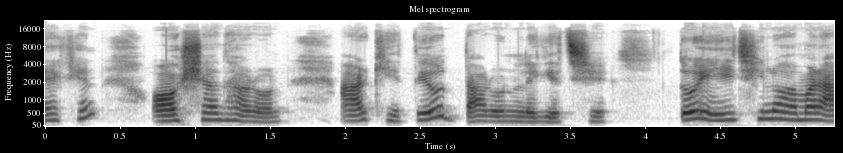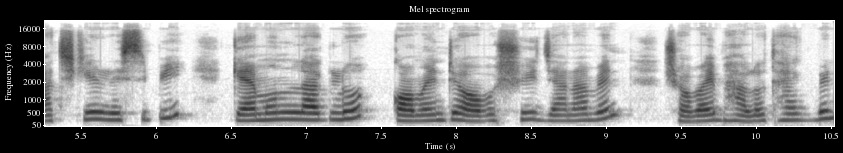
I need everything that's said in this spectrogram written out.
দেখেন অসাধারণ। আর খেতেও দারুণ লেগেছে। তো এই ছিল আমার আজকের রেসিপি। কেমন লাগল কমেন্টে অবশ্যই জানাবেন। সবাই ভালো থাকবেন,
